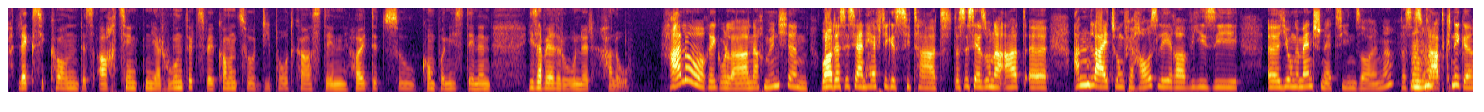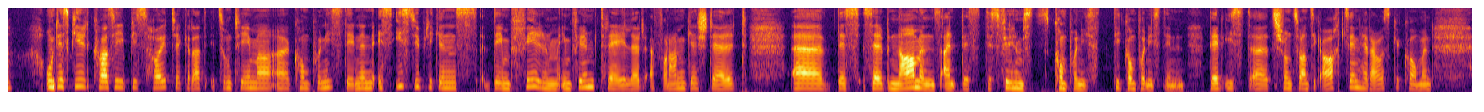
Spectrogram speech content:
Lexikon des 18. Jahrhunderts. Willkommen zu die Podcastin, heute zu Komponistinnen Isabel Runer. Hallo. Hallo, Regular nach München. Wow, das ist ja ein heftiges Zitat. Das ist ja so eine Art äh, Anleitung für Hauslehrer, wie sie äh, junge Menschen erziehen sollen. Ne? Das ist mhm. so eine Art Knigge. Und es gilt quasi bis heute gerade zum Thema äh, Komponistinnen. Es ist übrigens dem Film, im Filmtrailer äh, vorangestellt, äh, desselben Namens, ein, des, des Films Komponist, die Komponistinnen. Der ist äh, schon 2018 herausgekommen.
